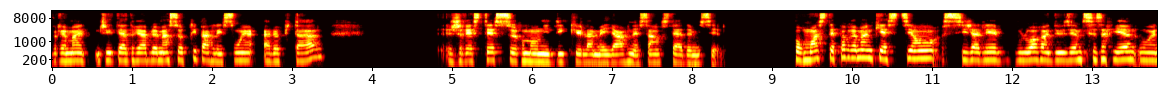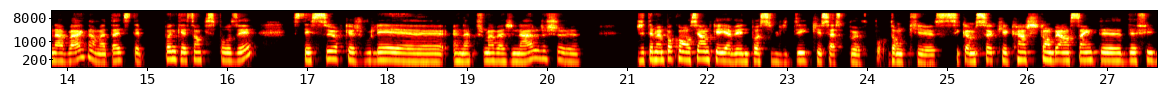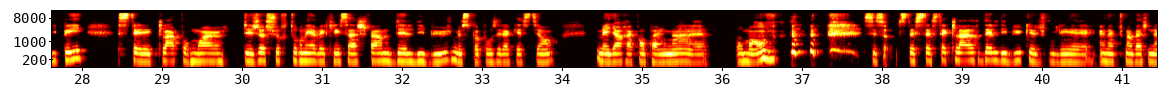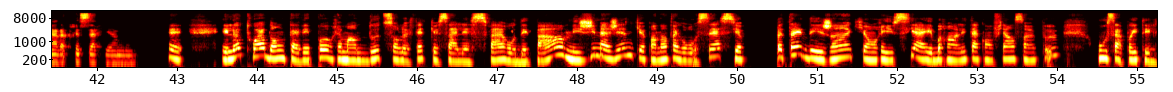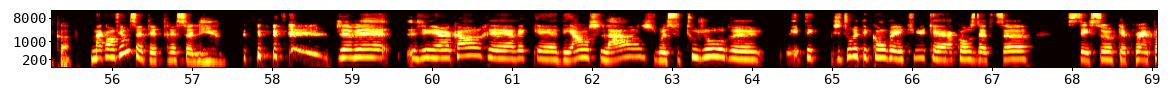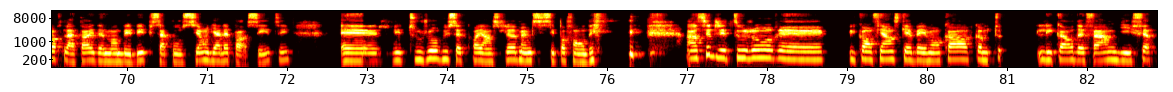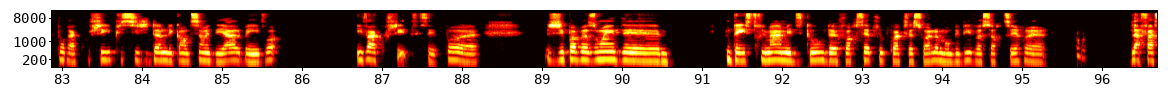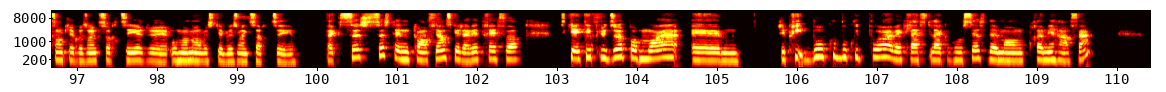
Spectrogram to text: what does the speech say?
vraiment, j'ai été agréablement surpris par les soins à l'hôpital. Je restais sur mon idée que la meilleure naissance, c'était à domicile pour moi, c'était pas vraiment une question si j'allais vouloir un deuxième césarienne ou un AVAC. Dans ma tête, c'était pas une question qui se posait. C'était sûr que je voulais euh, un accouchement vaginal. Je j'étais même pas consciente qu'il y avait une possibilité que ça se peut pas. Donc euh, c'est comme ça que quand je suis tombée enceinte de, de Philippe, c'était clair pour moi. Déjà, je suis retournée avec les sages-femmes dès le début. Je me suis pas posé la question. Meilleur accompagnement euh, au monde. c'est ça. C'était clair dès le début que je voulais un accouchement vaginal après césarienne. Et là, toi, donc, tu n'avais pas vraiment de doute sur le fait que ça allait se faire au départ, mais j'imagine que pendant ta grossesse, il y a peut-être des gens qui ont réussi à ébranler ta confiance un peu ou ça n'a pas été le cas? Ma confiance était très solide. J'avais, j'ai un corps euh, avec euh, des hanches larges. Je me suis toujours euh, j'ai toujours été convaincue qu'à cause de ça, c'est sûr que peu importe la taille de mon bébé puis sa position, il allait passer, tu sais. Euh, j'ai toujours eu cette croyance-là, même si c'est pas fondé. Ensuite, j'ai toujours euh, eu confiance que ben mon corps, comme tous les corps de femme, il est fait pour accoucher. Puis si je donne les conditions idéales, ben il va, il va accoucher. C'est pas, euh, j'ai pas besoin de d'instruments médicaux, de forceps ou de quoi que ce soit. Là, mon bébé va sortir euh, de la façon qu'il a besoin de sortir euh, au moment où il a besoin de sortir. Fait que ça, ça c'était une confiance que j'avais très forte. Ce qui a été plus dur pour moi, euh, j'ai pris beaucoup, beaucoup de poids avec la, la, grossesse de mon premier enfant.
